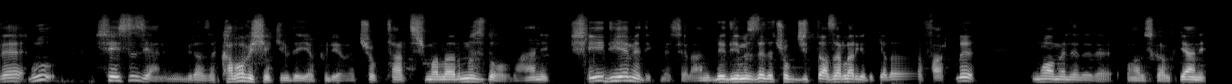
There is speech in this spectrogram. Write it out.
Ve bu şeysiz yani biraz da kaba bir şekilde yapılıyor. Çok tartışmalarımız da oldu. Hani şeyi diyemedik mesela. Hani dediğimizde de çok ciddi azarlar yedik ya da farklı muamelelere maruz kaldık. Yani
